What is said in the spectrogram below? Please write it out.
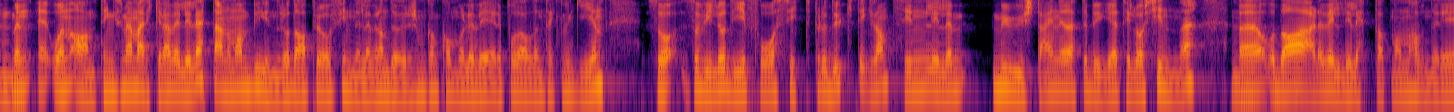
Men, eh, og en annen ting som jeg merker er veldig lett, er når man begynner å da prøve å finne leverandører som kan komme og levere på all den teknologien, så, så vil jo de få sitt produkt, ikke sant? sin lille murstein i dette bygget, til å skinne. Eh, og da er det veldig lett at man havner i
